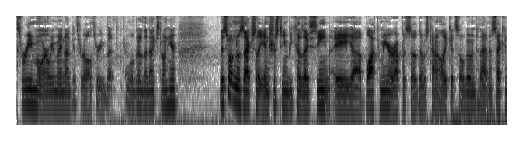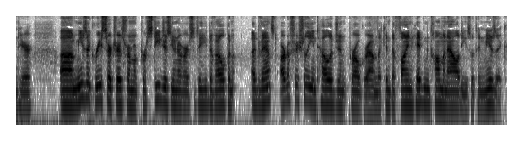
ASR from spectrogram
three more. We may not get through all three, but Okay. we'll go to the next one here. This one was actually interesting because I've seen a uh, Black Mirror episode that was kind of like it, so I'll go into that in a second here. Uh, music researchers from a prestigious university develop an advanced artificially intelligent program that can define hidden commonalities within music.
